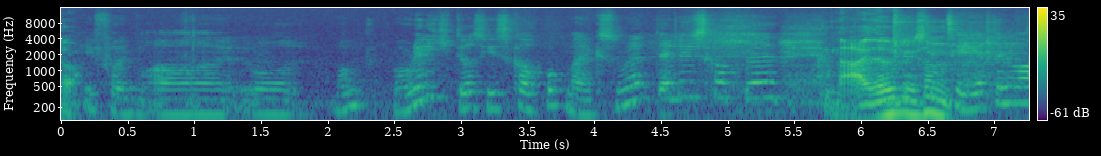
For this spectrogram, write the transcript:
ja. i form av å hva blir riktig å si? Skape oppmerksomhet, eller skape Nei, det er liksom... Eller hva,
